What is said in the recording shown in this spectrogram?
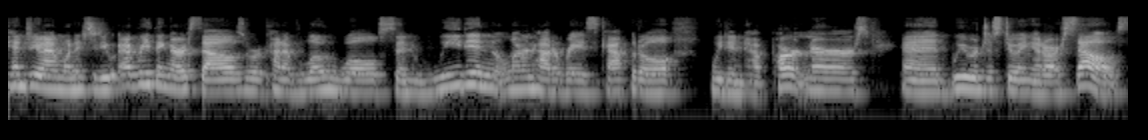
Kenji and I wanted to do everything ourselves. We're kind of lone wolves and we didn't learn how to raise capital. We didn't have partners and we were just doing it ourselves.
